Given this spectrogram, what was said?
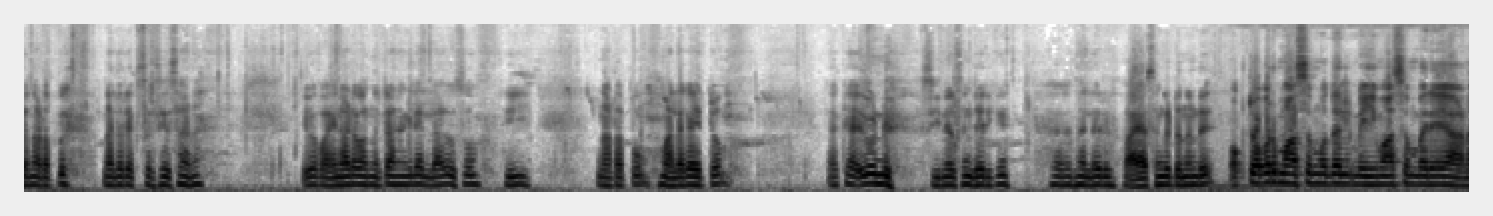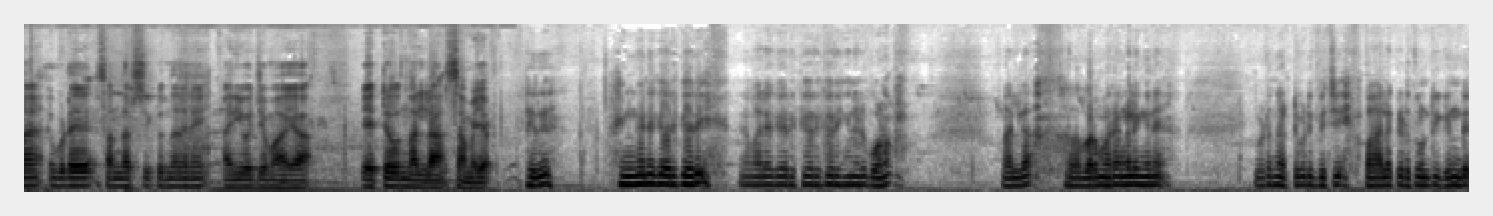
ഉള്ള നടപ്പ് നല്ലൊരു എക്സർസൈസാണ് ഇപ്പോൾ വയനാട് വന്നിട്ടാണെങ്കിൽ എല്ലാ ദിവസവും ഈ നടപ്പും മലകയറ്റവും ഒക്കെ ആയതുകൊണ്ട് സീനിയർ സഞ്ചാരിക്ക് നല്ലൊരു ആയാസം കിട്ടുന്നുണ്ട്. ഒക്ടോബർ മാസം മുതൽ മെയ് മാസം വരെയാണ് ഇവിടെ സന്ദർശിക്കുന്നതിന് അനുയോജ്യമായ ഏറ്റവും നല്ല സമയം. ഇത് ഇങ്ങനെ കയറി കയറി മല കയറി കയറി കയറി ഇങ്ങനെ പോകണം നല്ല റബ്ബർ മരങ്ങൾ ഇങ്ങനെ ഇവിടെ നട്ടുപിടിപ്പിച്ച് പാലൊക്കെ എടുത്തുകൊണ്ടിരിക്കുന്നുണ്ട്.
